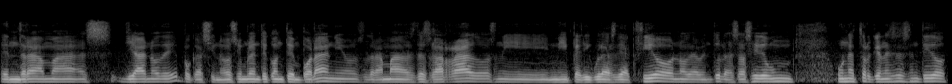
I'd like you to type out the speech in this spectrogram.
en dramas ya no de época, sino simplemente contemporáneos, dramas desgarrados, ni, ni películas de acción o de aventuras. Ha sido un, un actor que en ese sentido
